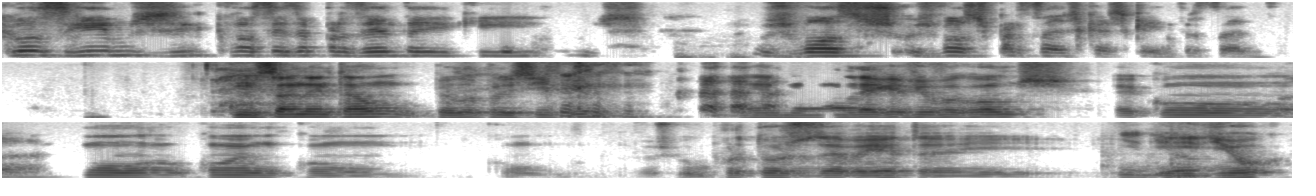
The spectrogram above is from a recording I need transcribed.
conseguimos que vocês apresentem aqui os, os, vossos, os vossos parceiros, que acho que é interessante. Começando então pelo princípio, a Adega Viúva Gomes, é com, com, com, com, com o produtor José Baeta e, e, Diogo. E Diogo.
